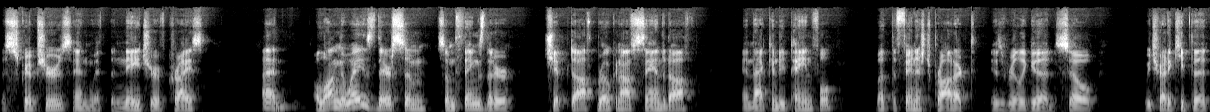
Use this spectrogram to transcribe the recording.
the scriptures and with the nature of christ and along the ways there's some some things that are chipped off, broken off, sanded off, and that can be painful, but the finished product is really good. So we try to keep the,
